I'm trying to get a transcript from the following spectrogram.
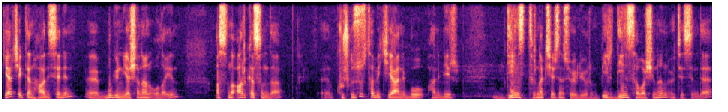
gerçekten hadisenin e, bugün yaşanan olayın aslında arkasında e, kuşkusuz tabii ki yani bu hani bir din tırnak içerisinde söylüyorum bir din savaşının ötesinde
